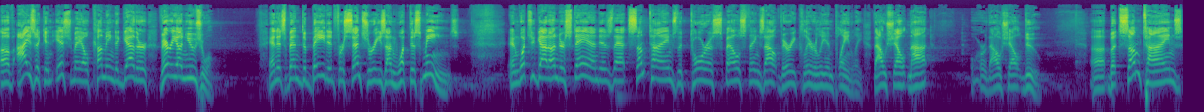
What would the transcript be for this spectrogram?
of Isaac and Ishmael coming together very unusual. And it's been debated for centuries on what this means. And what you got to understand is that sometimes the Torah spells things out very clearly and plainly. Thou shalt not, or thou shalt do. Uh, but sometimes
